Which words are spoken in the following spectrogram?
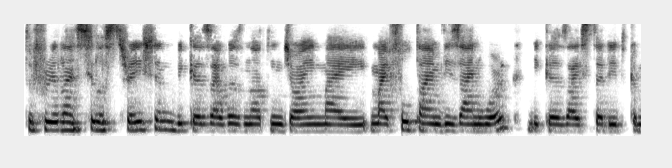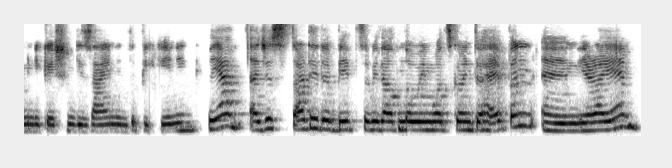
to freelance illustration because I was not enjoying my my full-time design work because I studied communication design in the beginning. Yeah, I just started a bit without knowing what's going to happen and here I am.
